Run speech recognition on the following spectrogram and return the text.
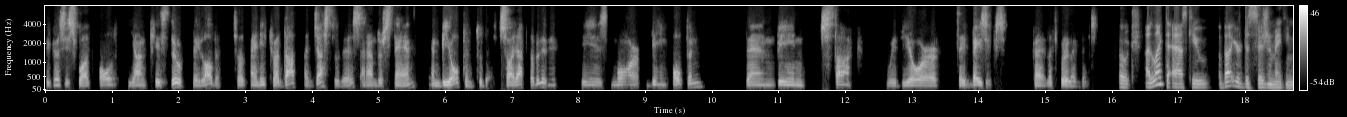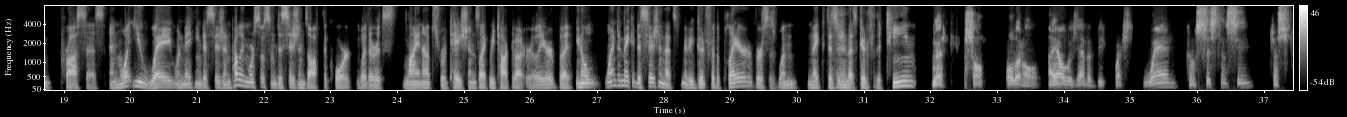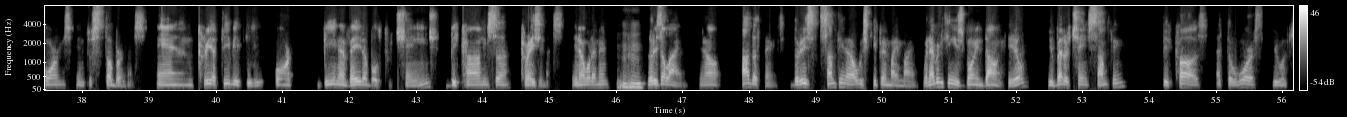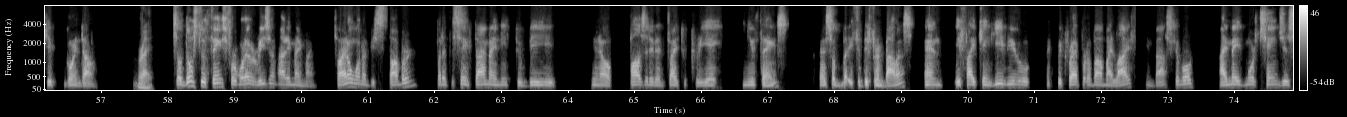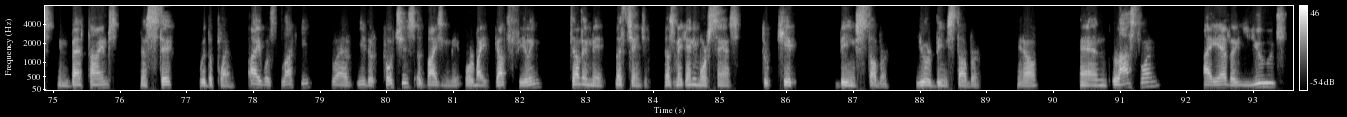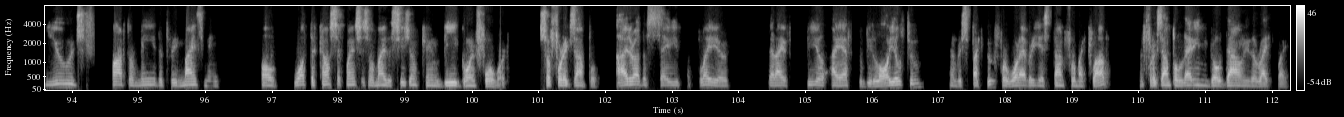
because it's what all young kids do. They love it. So I need to adapt, adjust to this and understand and be open to this. So adaptability is more being open than being stuck with your say basics. Okay. Let's put it like this. Coach, I'd like to ask you about your decision making process and what you weigh when making a decision, probably more so some decisions off the court, whether it's lineups, rotations, like we talked about earlier. But, you know, when to make a decision that's maybe good for the player versus when make a decision that's good for the team. Good. So overall, I always have a big question. When consistency transforms into stubbornness and creativity or being available to change becomes uh, craziness. You know what I mean? Mm-hmm. There is a line, you know, other things. There is something I always keep in my mind. When everything is going downhill, you better change something because at the worst, you will keep going down. Right. So those two things, for whatever reason, are in my mind. So I don't want to be stubborn, but at the same time, I need to be, you know, positive and try to create new things. Okay, so it's a different balance. And if I can give you a quick report about my life in basketball, I made more changes in bad times than stick with the plan. I was lucky to have either coaches advising me or my gut feeling telling me, let's change it. Doesn't make any more sense to keep being stubborn. You're being stubborn, you know? And last one, I have a huge, huge part of me that reminds me of what the consequences of my decision can be going forward. So, for example, I'd rather save a player that I feel I have to be loyal to and respect to for whatever he has done for my club. And for example, let him go down in the right way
